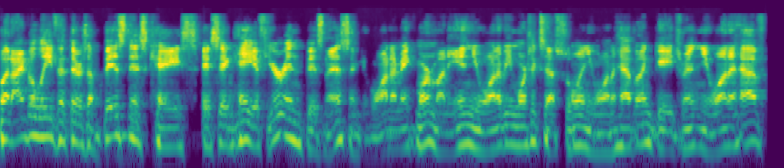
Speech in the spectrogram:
but I believe that there's a business case saying, hey, if you're in business and you want to make more money and you want to be more successful and you want to have engagement and you want to have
